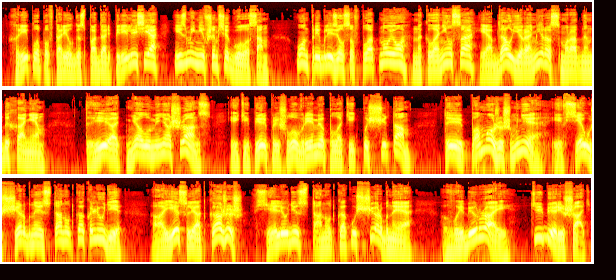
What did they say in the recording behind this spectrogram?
— хрипло повторил господарь Перелесья изменившимся голосом. Он приблизился вплотную, наклонился и обдал Яромира смрадным дыханием. «Ты отнял у меня шанс и теперь пришло время платить по счетам. Ты поможешь мне, и все ущербные станут как люди, а если откажешь, все люди станут как ущербные. Выбирай, тебе решать.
